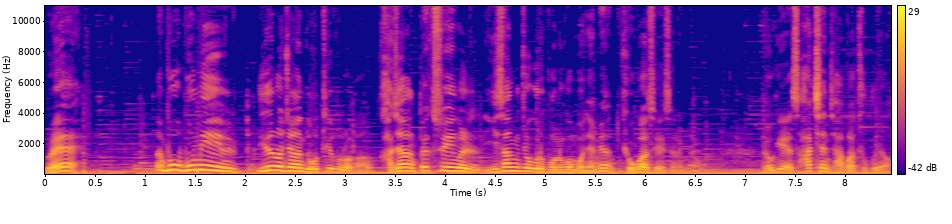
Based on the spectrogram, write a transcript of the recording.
왜? 뭐 몸이 유연하지 않은데 어떻게 돌아가? 가장 백스윙을 이상적으로 보는 건 뭐냐면 교과서에서는요. 여기에서 하체는 잡아두고요.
